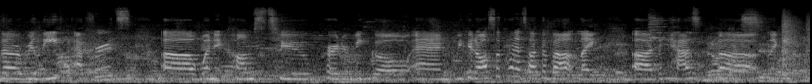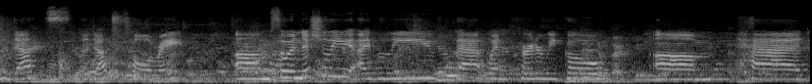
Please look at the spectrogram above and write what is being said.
the relief efforts uh, when it comes to Puerto Rico, and we could also kind of talk about like uh, the cas- uh, like the deaths, the death toll, right? Um, so initially, I believe that when Puerto Rico um, had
